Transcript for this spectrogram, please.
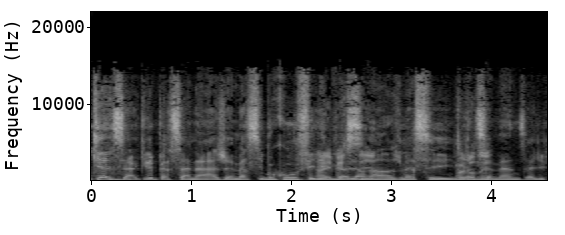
quel sacré personnage. Merci beaucoup, Philippe merci. Lorange. Merci. Bonne semaine. Salut.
